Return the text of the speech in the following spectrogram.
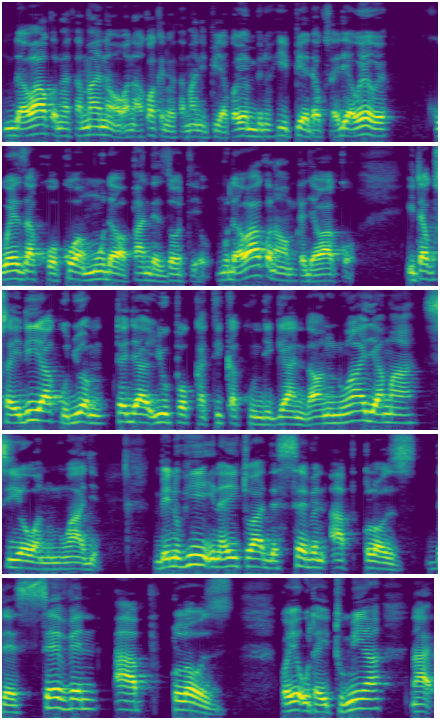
muda wako ni wa thamani na wanakwake ni wa thamani pia. Kwa hiyo mbinu hii pia itakusaidia wewe kuweza kuokoa muda wa pande zote muda wako na wa mteja wako. Itakusaidia kujua mteja yupo katika kundi gani la wanunuaji ama sio wanunuaji mbinu hii inaitwa the seven up clause. The seven up clause. Kwa hiyo utaitumia na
